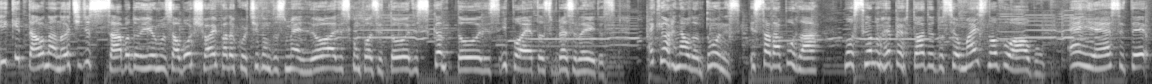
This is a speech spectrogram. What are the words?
E que tal na noite de sábado irmos ao Bolshoi para curtir um dos melhores compositores, cantores e poetas brasileiros? É que o Arnaldo Antunes estará por lá, mostrando o repertório do seu mais novo álbum, RSTUVXZ.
